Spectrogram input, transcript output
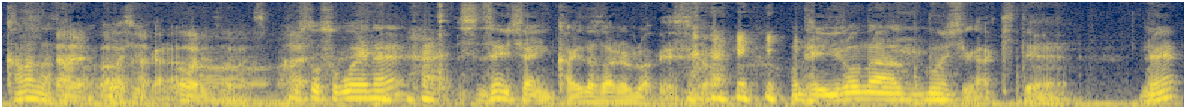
金沢さんが詳しいから、はい。はい、そうするとそこへね、はい、全社員買い出されるわけですよ、でいろんな分子が来て、ね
